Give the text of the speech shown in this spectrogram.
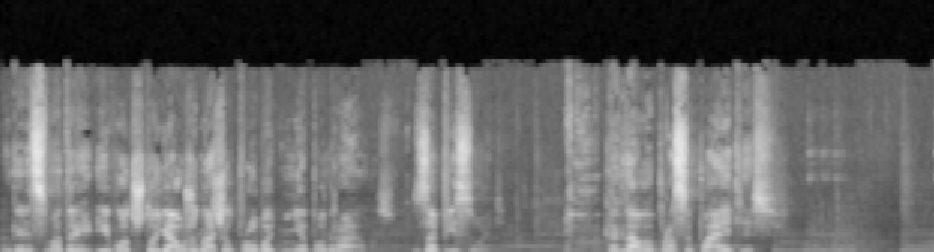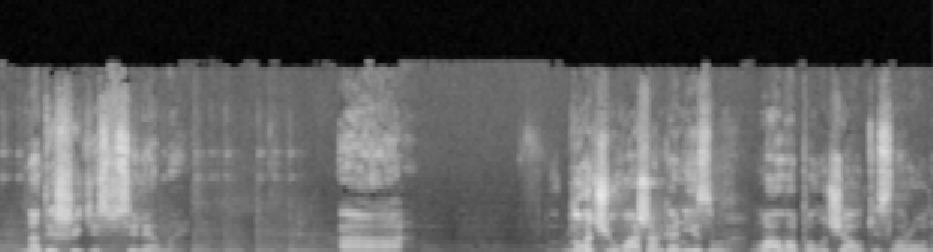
он говорит, смотри, и вот что я уже начал пробовать, мне понравилось. Записывайте. Когда вы просыпаетесь, надышитесь Вселенной. А ночью ваш организм мало получал кислорода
